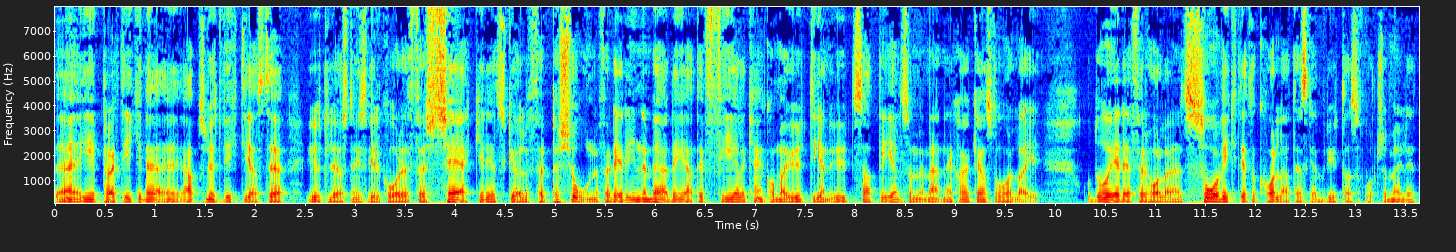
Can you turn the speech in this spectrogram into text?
Eh, i praktiken det absolut viktigaste utlösningsvillkoret för säkerhets skull för person. För det det innebär det är att ett fel kan komma ut i en utsatt del som en människa kan stå och hålla i. Och då är det förhållandet så viktigt att kolla att det ska brytas så fort som möjligt.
